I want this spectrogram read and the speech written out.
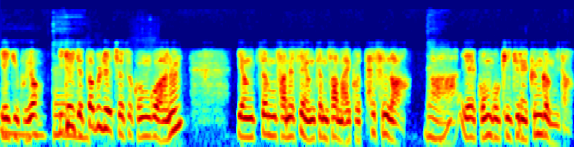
얘기고요. 음, 네. 이게 이제 WHO에서 공고하는 0.3에서 0.4 마이크로 테슬라의 네. 공고 기준의 근거입니다.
